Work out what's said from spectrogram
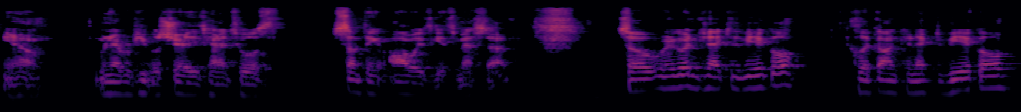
you know, whenever people share these kind of tools, something always gets messed up. So we're going to go ahead and connect to the vehicle. Click on connect to vehicle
